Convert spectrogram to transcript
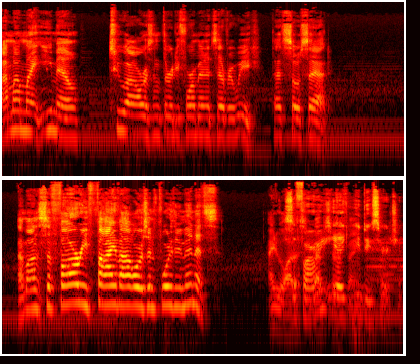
I'm on my email two hours and 34 minutes every week. That's so sad. I'm on Safari five hours and 43 minutes. I do a lot Safari? of Yeah, web you do searching.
